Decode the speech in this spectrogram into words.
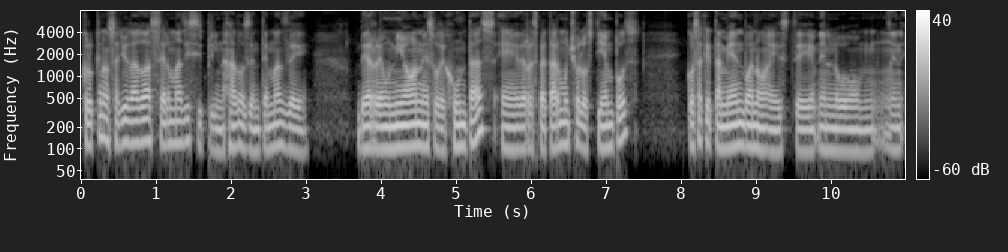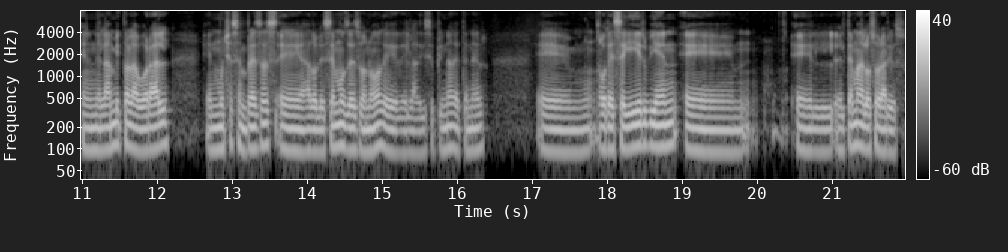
creo que nos ha ayudado a ser más disciplinados en temas de, de reuniones o de juntas, eh, de respetar mucho los tiempos cosa que también, bueno, este, en, lo, en, el ámbito laboral, en muchas empresas eh, adolecemos de eso, ¿no? De, la disciplina de tener em, o de seguir bien el, el tema de los horarios.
